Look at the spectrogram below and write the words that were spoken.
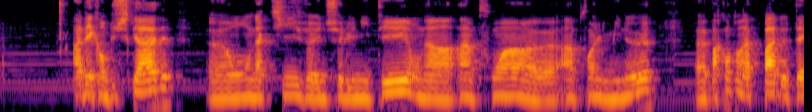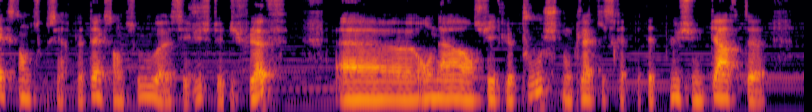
avec embuscade, on active une seule unité, on a un point, euh, un point lumineux. Euh, par contre, on n'a pas de texte en dessous. C'est-à-dire que le texte en dessous, c'est juste du fluff. on a ensuite le push, donc là qui serait peut-être plus une carte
